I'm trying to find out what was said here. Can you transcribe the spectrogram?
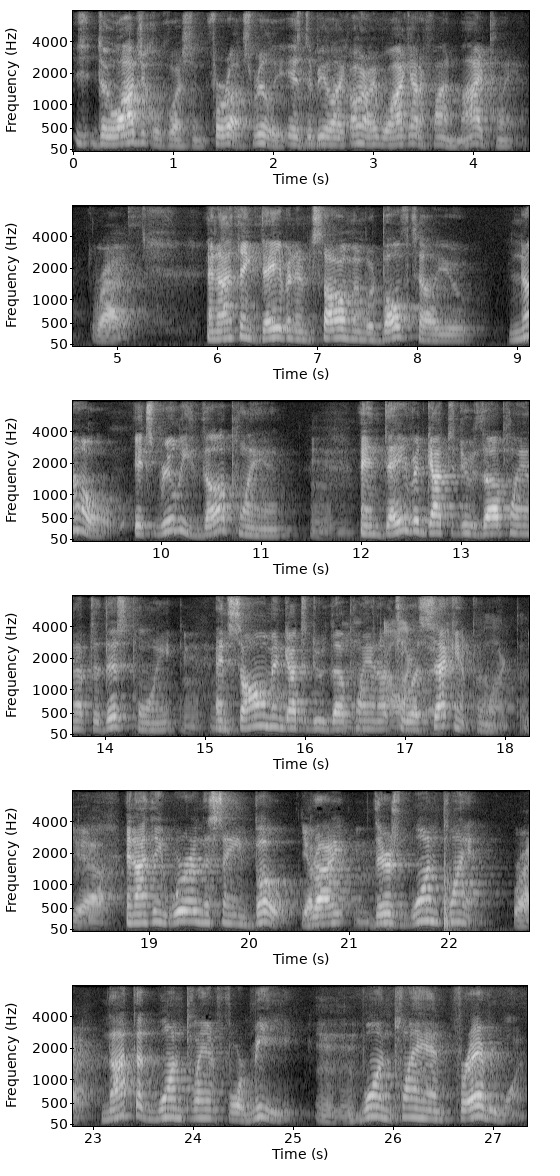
the logical question for us really is mm-hmm. to be like, all right, well, I got to find my plan. Right. And I think David and Solomon would both tell you no, it's really the plan. Mm-hmm. And David got to do the plan up to this point, mm-hmm. and Solomon got to do the mm-hmm. plan up to a that. second point. Like yeah. And I think we're in the same boat, yep. right? Mm-hmm. There's one plan. Right. Not that one plan for me, Mm-hmm. one plan for everyone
